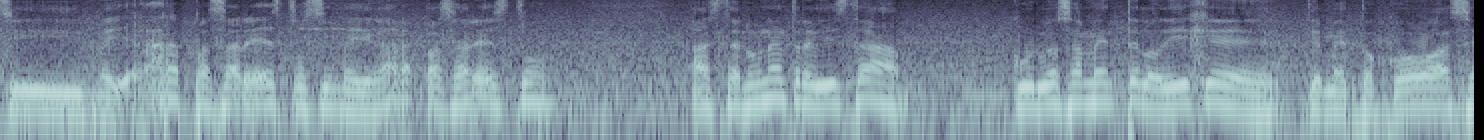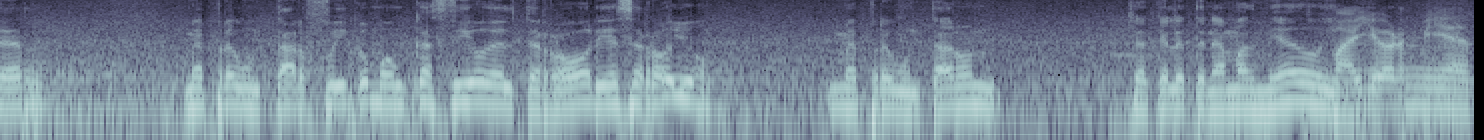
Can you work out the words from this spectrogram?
si me llegara a pasar esto, si me llegara a pasar esto. Hasta en una entrevista, curiosamente lo dije, que me tocó hacer, me preguntaron, fui como a un castillo del terror y ese rollo. Me preguntaron que a qué le tenía más miedo y, Mayor miedo.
